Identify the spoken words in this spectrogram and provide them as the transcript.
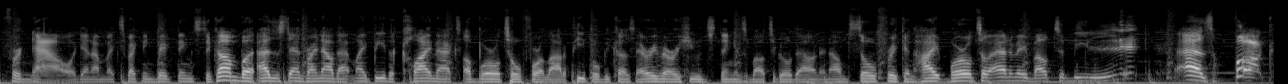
for now. Again, I'm expecting big things to come, but as it stands right now, that might be the climax of Boruto for a lot of people because very, very huge thing is about to go down, and I'm so freaking hyped. Boruto anime about to be lit as fuck.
